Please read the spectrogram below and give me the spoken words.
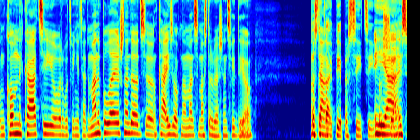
un komunikāciju. Varbūt viņi ir tādi manipulējuši nedaudz, kā izvilkt no manas masturbēšanas video. Tas tā kā ir pieprasīts. Īpaši, Jā, ja? es,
